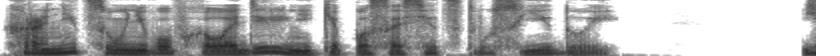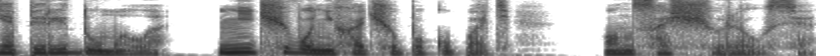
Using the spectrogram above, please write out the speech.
хранится у него в холодильнике по соседству с едой. Я передумала. Ничего не хочу покупать. Он сощурился.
